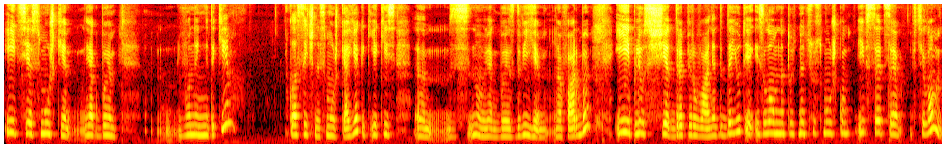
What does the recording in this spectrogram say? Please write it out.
і ці смужки, якби вони не такі. Класичні смужки, а є якісь з- ну, якби здвіги е, фарби, і плюс ще драпірування додають і злом на, ту, на цю смужку. І все це в цілому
